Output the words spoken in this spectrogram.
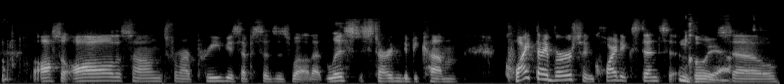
but also all the songs from our previous episodes as well. That list is starting to become quite diverse and quite extensive. Oh yeah. So,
